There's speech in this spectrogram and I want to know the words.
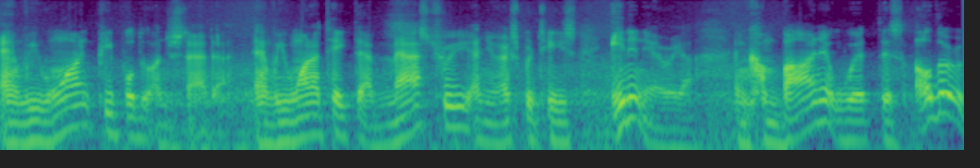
And we want people to understand that. And we want to take that mastery and your expertise in an area and combine it with this other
